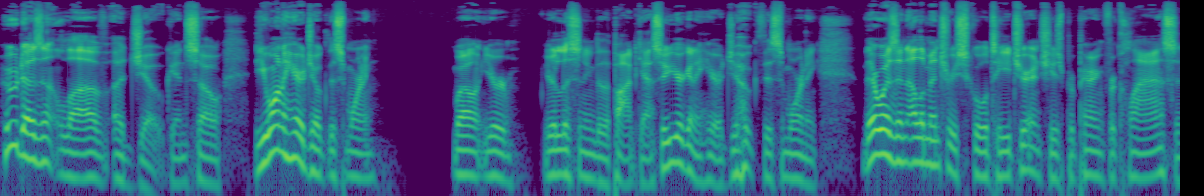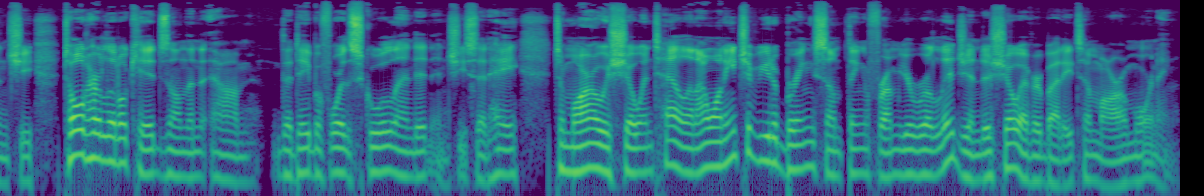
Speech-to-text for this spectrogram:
Who doesn't love a joke? And so, do you want to hear a joke this morning? Well, you're you're listening to the podcast, so you're going to hear a joke this morning. There was an elementary school teacher, and she was preparing for class, and she told her little kids on the um, the day before the school ended, and she said, "Hey, tomorrow is show and tell, and I want each of you to bring something from your religion to show everybody tomorrow morning."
